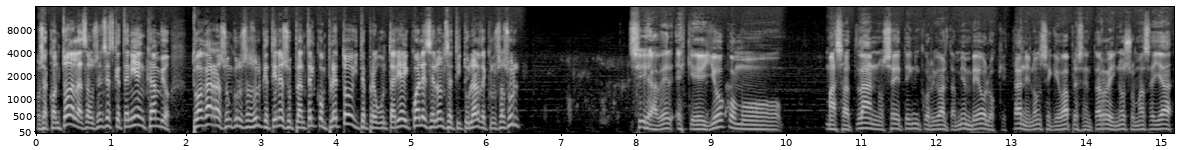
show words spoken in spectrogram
O sea, con todas las ausencias que tenía, en cambio, tú agarras un Cruz Azul que tiene su plantel completo y te preguntaría, ¿y cuál es el once titular de Cruz Azul? Sí, a ver, es que yo como Mazatlán, no sé, técnico rival, también veo los que están, el 11 que va a presentar Reynoso más allá.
